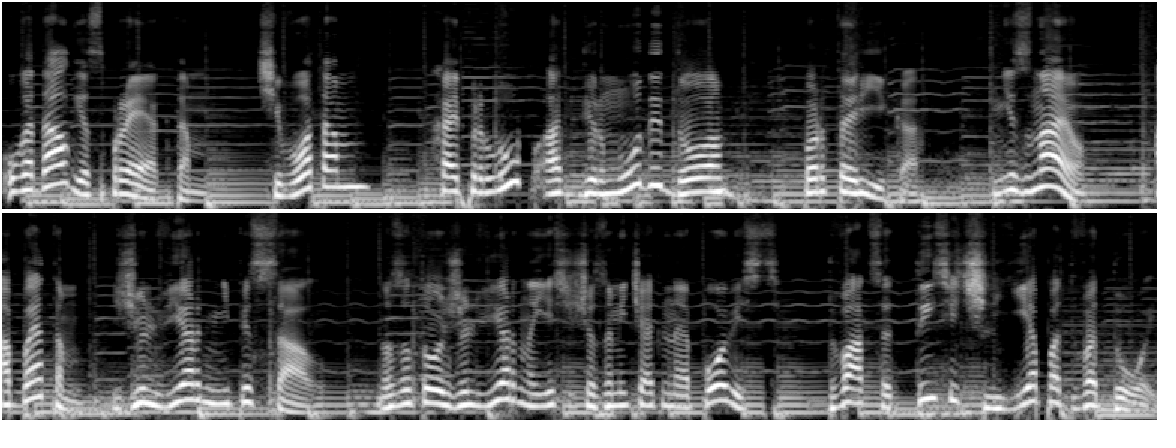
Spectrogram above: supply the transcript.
угадал я с проектом. Чего там? Hyperloop от Бермуды до Порто-Рико. Не знаю. Об этом Жюль Верн не писал. Но зато у Жюль Верна есть еще замечательная повесть «20 тысяч лье под водой».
